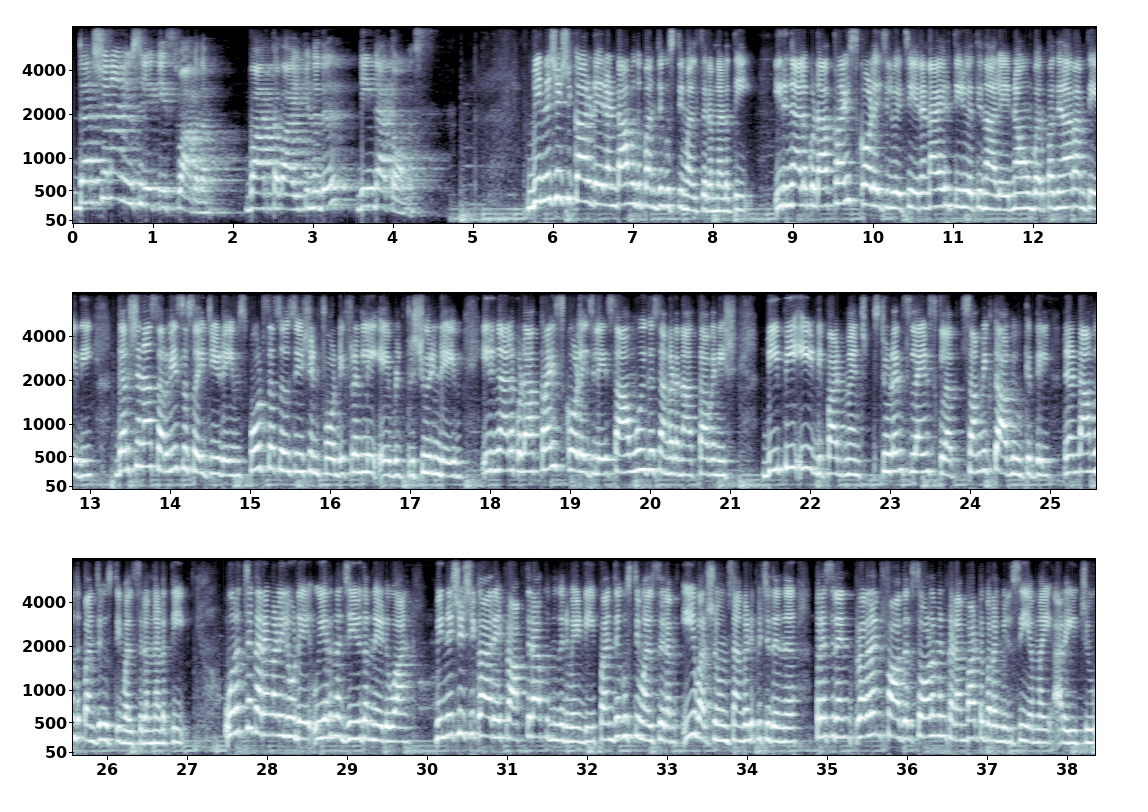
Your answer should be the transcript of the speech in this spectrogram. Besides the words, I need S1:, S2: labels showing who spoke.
S1: ദർശന ന്യൂസിലേക്ക് സ്വാഗതം. വാർത്ത വായിക്കുന്നത് ഡിൻഡ തോമസ്. ഭിന്നശേഷിക്കാരുടെ രണ്ടാമത് പഞ്ചഗുസ്തി മത്സരം നടത്തി. ഇരിങ്ങാലക്കുട ക്രൈസ്റ്റ് കോളേജിൽ വെച്ച് രണ്ടായിരത്തി ഇരുപത്തിനാല് നവംബർ പതിനാറാം തീയതി ദർശന service സൊസൈറ്റിയുടെയും sports association for differently able തൃശൂരിന്റെയും Irinjalakuda Christ കോളേജിലെ സാമൂഹിക സംഘടന Thavanish B P E department students Lions Club സംയുക്ത ആഭിമുഖ്യത്തിൽ രണ്ടാമത് പഞ്ചഗുസ്തി മത്സരം നടത്തി. ഉറച്ച കരങ്ങളിലൂടെ ഉയർന്ന ജീവിതം നേടുവാൻ ഭിന്നശേഷിക്കാരെ പ്രാപ്തരാക്കുന്നതിനു വേണ്ടി പഞ്ചഗുസ്തി മത്സരം ഈ വർഷവും സംഘടിപ്പിച്ചതെന്ന് president reverend father Solomon Kadambattuparambil C M I അറിയിച്ചു.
